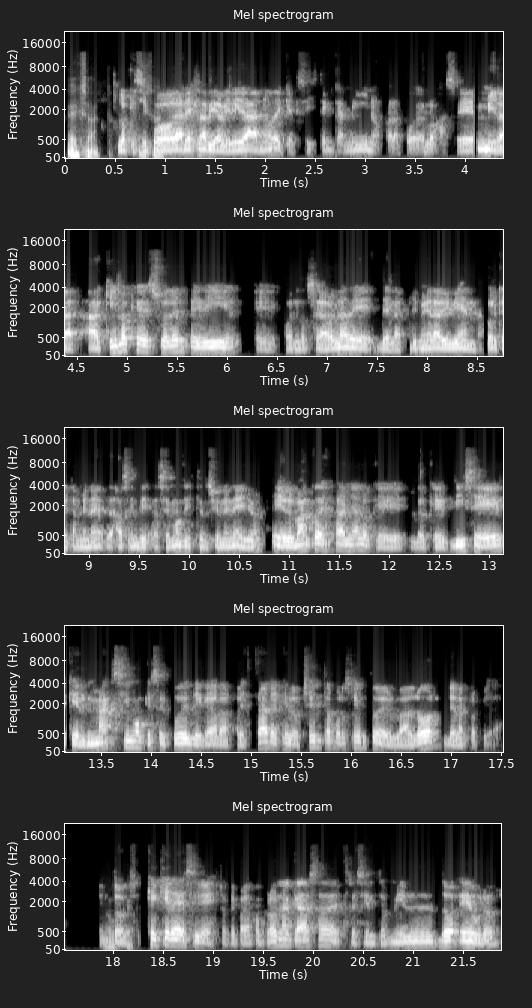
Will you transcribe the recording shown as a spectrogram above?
Exacto. Lo que sí puedo dar es la viabilidad, ¿no? De que existen caminos para poderlos hacer. Mira, aquí lo que suelen pedir eh, cuando se habla de, de, la primera vivienda, porque también hacen, hacemos distinción en ello, el Banco de España lo que, lo que dice es que el máximo que se puede llegar a prestar es el 80% del valor de la propiedad. Entonces, ¿qué quiere decir esto? Que para comprar una casa de 300 mil euros,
